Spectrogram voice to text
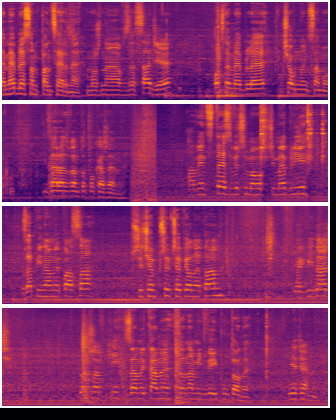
Te meble są pancerne. Można w zasadzie o te meble ciągnąć samochód. I zaraz Wam to pokażemy. A więc test wytrzymałości mebli. Zapinamy pasa. Przyczepione tam. Jak widać, do szafki zamykamy za nami 2,5 tony. Jedziemy.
